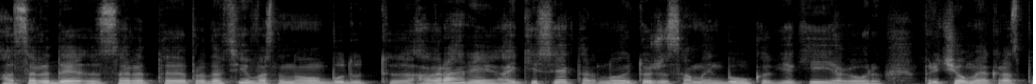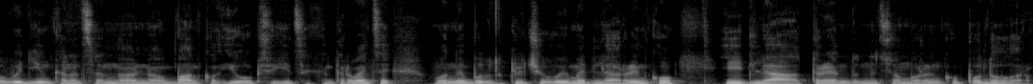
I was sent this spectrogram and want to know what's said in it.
А серед, серед е, продавців в основному будуть е, аграрії, it сектор ну і той же самий НБУ, який я говорив. Причому якраз поведінка Національного банку і обсяги цих інтервенцій вони будуть ключовими для ринку і для тренду на цьому ринку по долару.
